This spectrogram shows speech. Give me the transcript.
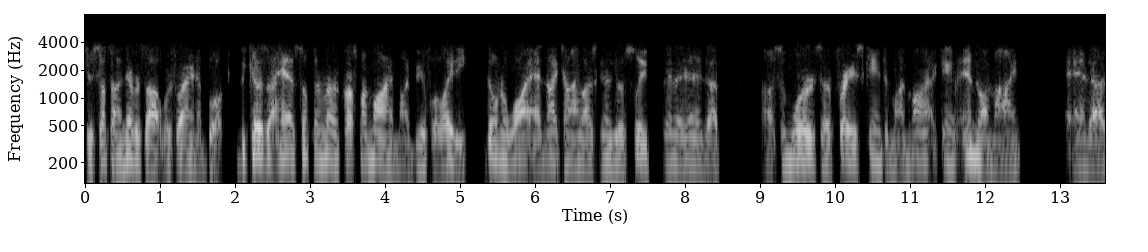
to something I never thought was writing a book because I had something run across my mind. My beautiful lady. Don't know why at nighttime I was going to go to sleep. Then it ended up uh, some words or phrase came to my mind, came into my mind, and I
